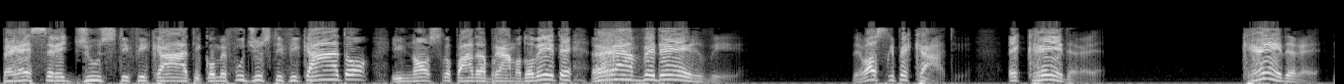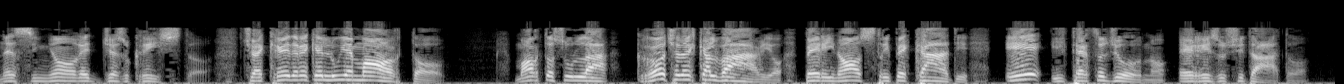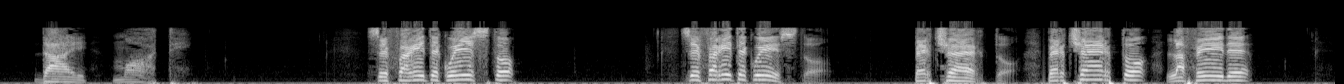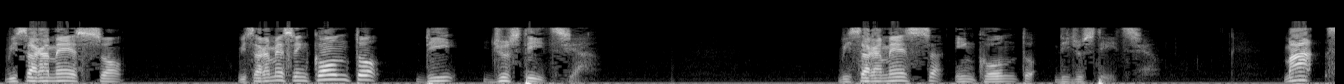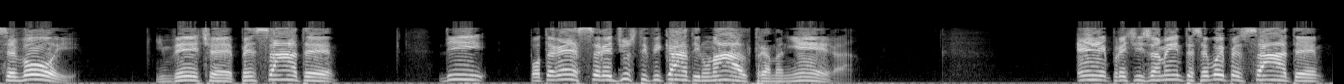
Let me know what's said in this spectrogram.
per essere giustificati come fu giustificato il nostro padre Abramo. Dovete ravvedervi dei vostri peccati e credere, credere nel Signore Gesù Cristo, cioè credere che Lui è morto, morto sulla croce del Calvario per i nostri peccati e il terzo giorno è risuscitato dai morti. Se farete questo, se farete questo, per certo, per certo la fede vi sarà messo, vi sarà messo in conto di giustizia. Vi sarà messa in conto di giustizia. Ma se voi invece pensate di poter essere giustificati in un'altra maniera. E precisamente se voi pensate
